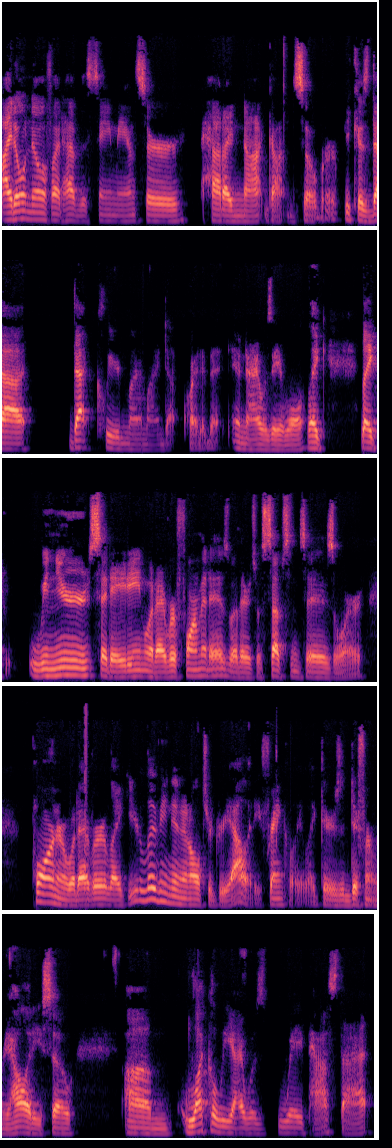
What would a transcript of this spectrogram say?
I don't know if I'd have the same answer had I not gotten sober, because that that cleared my mind up quite a bit, and I was able, like, like when you're sedating, whatever form it is, whether it's with substances or porn or whatever, like you're living in an altered reality, frankly. Like there's a different reality. So, um, luckily I was way past that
